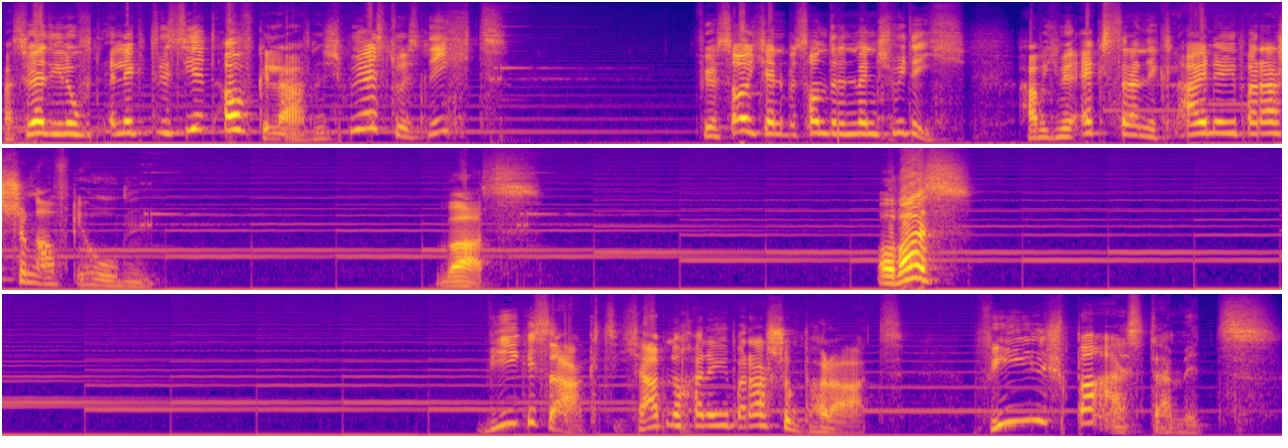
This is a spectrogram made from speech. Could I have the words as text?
als wäre die Luft elektrisiert aufgeladen. Spürst du es nicht? Für solch einen besonderen Menschen wie dich habe ich mir extra eine kleine Überraschung aufgehoben. Was? Oh, was? Wie gesagt, ich habe noch eine Überraschung parat. Viel Spaß damit.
